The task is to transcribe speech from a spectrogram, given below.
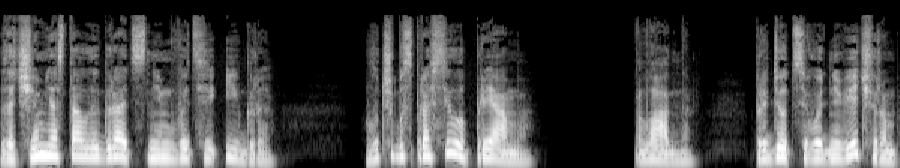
Зачем я стала играть с ним в эти игры? Лучше бы спросила прямо. Ладно, придет сегодня вечером,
